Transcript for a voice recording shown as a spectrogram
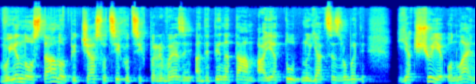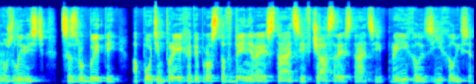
воєнного стану, під час оцих, оцих перевезень, а дитина там, а я тут. Ну як це зробити? Якщо є онлайн можливість це зробити, а потім приїхати просто в день реєстрації, в час реєстрації, приїхали, з'їхалися,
